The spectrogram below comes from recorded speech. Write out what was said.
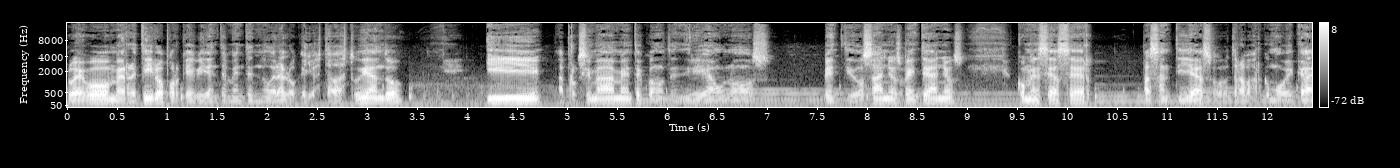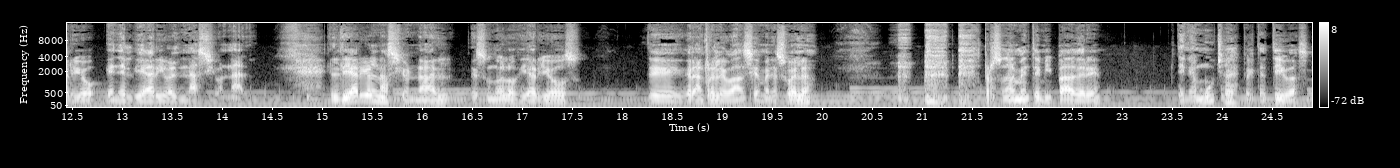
Luego me retiro porque evidentemente no era lo que yo estaba estudiando, y aproximadamente cuando tendría unos 22 años, 20 años, comencé a hacer pasantías o trabajar como becario en el diario El Nacional. El diario El Nacional es uno de los diarios de gran relevancia en Venezuela. Personalmente mi padre tenía muchas expectativas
